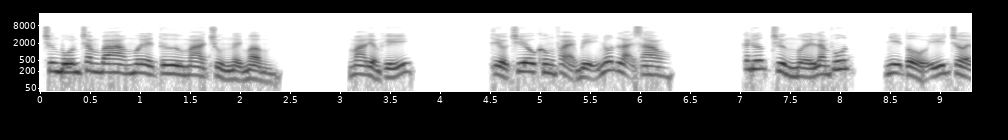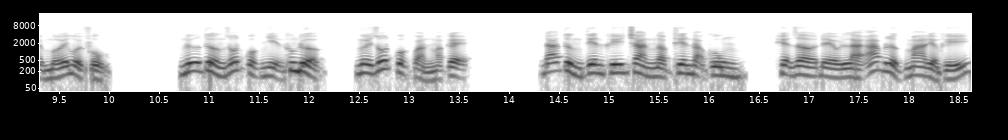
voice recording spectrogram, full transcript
Chương 434 ma trùng nảy mầm. Ma hiểm khí. Tiểu chiêu không phải bị nhốt lại sao? Cách nước chừng 15 phút, nhị tổ ý trời mới hồi phục. Nữ tưởng rốt cuộc nhịn không được, ngươi rốt cuộc quản mặc kệ. Đã từng tiên khí tràn ngập thiên đạo cung, hiện giờ đều là áp lực ma hiểm khí.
